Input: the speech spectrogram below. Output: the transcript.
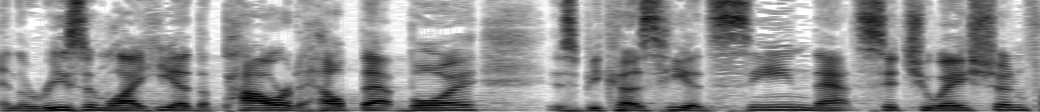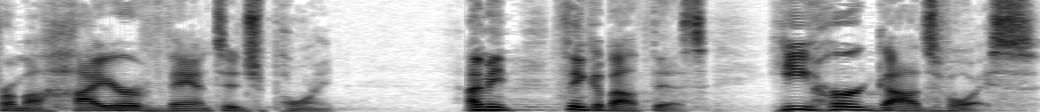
and the reason why he had the power to help that boy is because he had seen that situation from a higher vantage point. I mean, think about this he heard God's voice.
